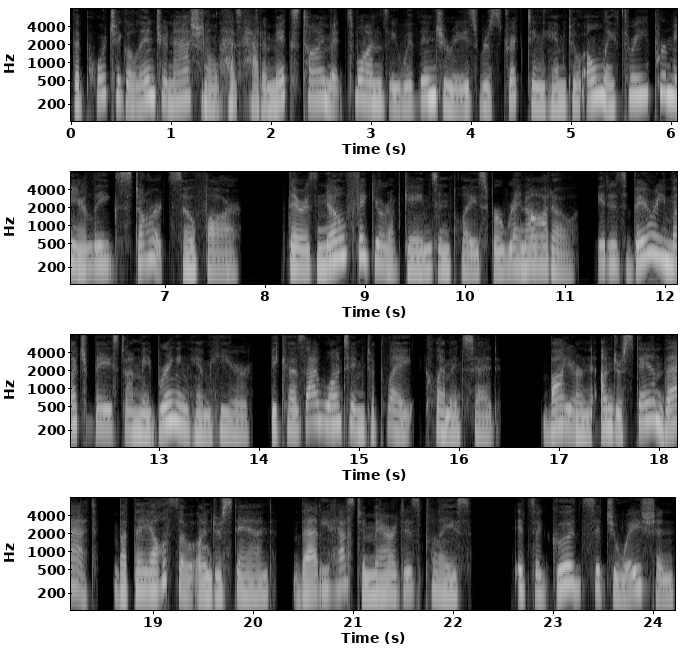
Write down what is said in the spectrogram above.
The Portugal international has had a mixed time at Swansea with injuries restricting him to only three Premier League starts so far. There is no figure of games in place for Renato, it is very much based on me bringing him here because I want him to play, Clement said. Bayern understand that, but they also understand that he has to merit his place. It's a good situation.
